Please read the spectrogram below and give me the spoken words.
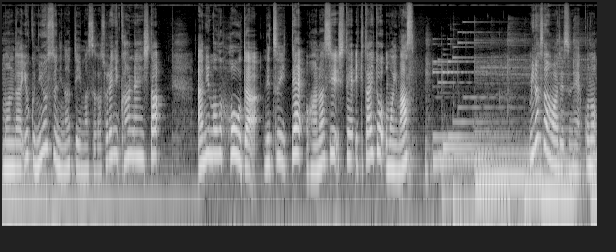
問題よくニュースになっていますがそれに関連したアニマルホルダーについてお話ししていきたいと思います。皆さんはですねこの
